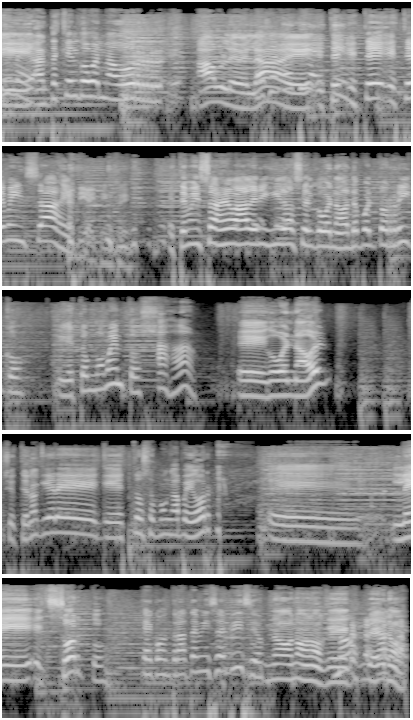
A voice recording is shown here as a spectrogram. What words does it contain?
eh, antes que el gobernador hable, ¿verdad? Eh, es este, este, este mensaje, D18, sí. este mensaje va dirigido hacia el gobernador de Puerto Rico en estos momentos. Ajá. Eh, gobernador, si usted no quiere que esto se ponga peor, eh, le exhorto. Que contrate mi servicio. No, no, no, que ¿No? eh, no.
